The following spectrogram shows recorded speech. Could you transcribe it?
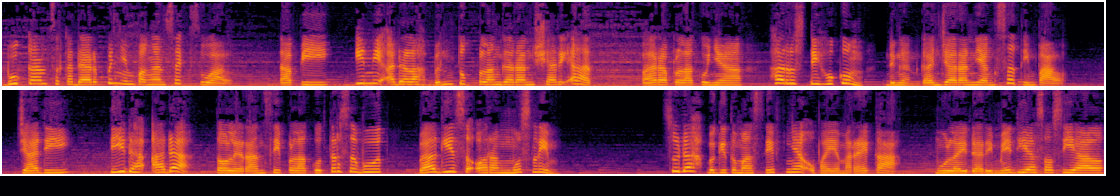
bukan sekadar penyimpangan seksual, tapi ini adalah bentuk pelanggaran syariat. Para pelakunya harus dihukum dengan ganjaran yang setimpal. Jadi, tidak ada toleransi pelaku tersebut bagi seorang Muslim. Sudah begitu masifnya upaya mereka, mulai dari media sosial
